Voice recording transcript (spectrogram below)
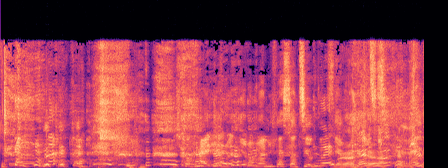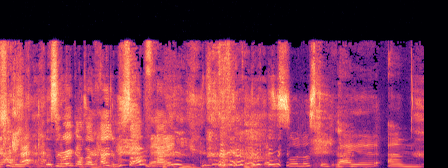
Ich gucke Heidi an mit ihrer Manifestation. Du? Literally. Deswegen wollte ich gerade sagen, hey, du musst anfangen. Das ist so lustig, weil, ähm,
